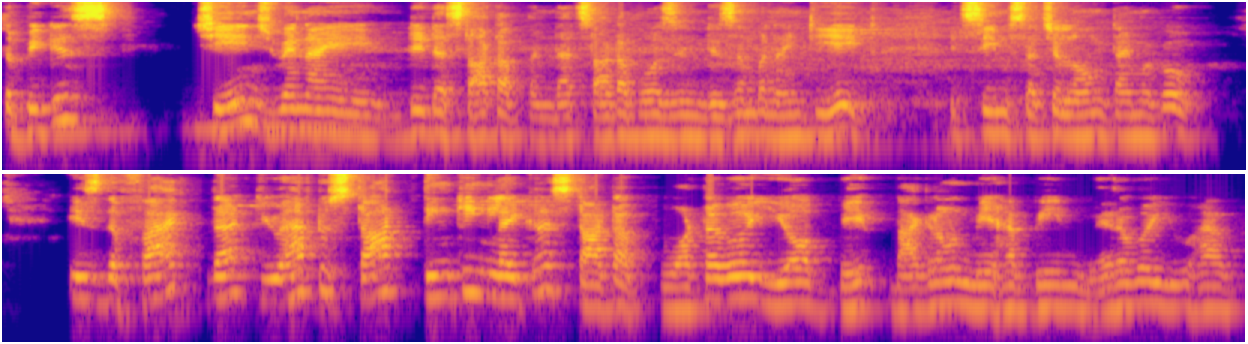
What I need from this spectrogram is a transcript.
the biggest change when I did a startup, and that startup was in December 98. It seems such a long time ago is the fact that you have to start thinking like a startup. Whatever your background may have been wherever you have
